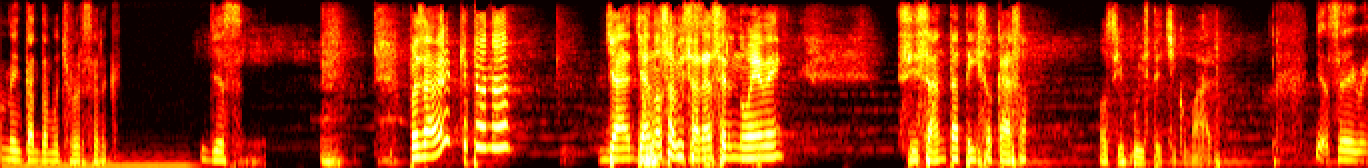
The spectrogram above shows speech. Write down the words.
me encanta mucho Berserk. Yes. Pues a ver, ¿qué te van a? Ya, ya nos avisarás el 9 si Santa te hizo caso o si fuiste chico mal. Ya sé, güey.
